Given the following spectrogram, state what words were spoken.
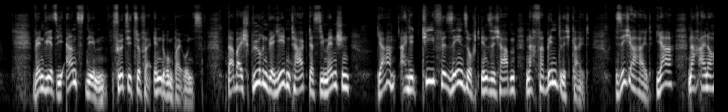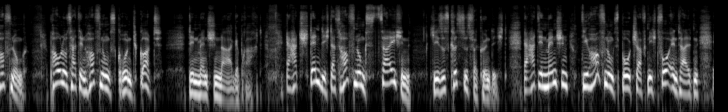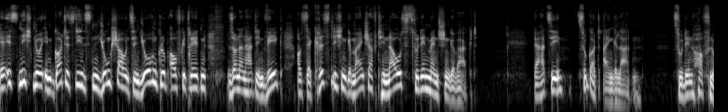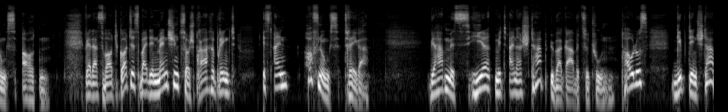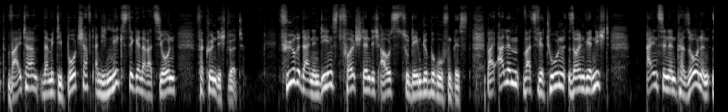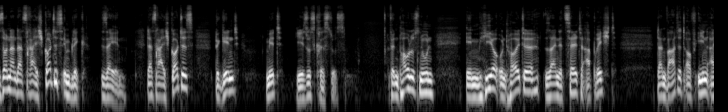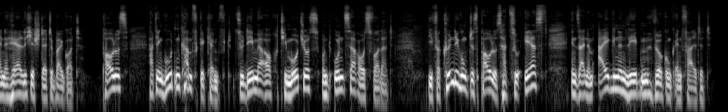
Wenn wir sie ernst nehmen, führt sie zur Veränderung bei uns. Dabei spüren wir jeden Tag, dass die Menschen ja, eine tiefe Sehnsucht in sich haben nach Verbindlichkeit, Sicherheit, ja, nach einer Hoffnung. Paulus hat den Hoffnungsgrund Gott den Menschen nahegebracht. Er hat ständig das Hoffnungszeichen Jesus Christus verkündigt. Er hat den Menschen die Hoffnungsbotschaft nicht vorenthalten. Er ist nicht nur in Gottesdiensten, Jungschau und Seniorenclub aufgetreten, sondern hat den Weg aus der christlichen Gemeinschaft hinaus zu den Menschen gewagt. Er hat sie zu Gott eingeladen, zu den Hoffnungsorten. Wer das Wort Gottes bei den Menschen zur Sprache bringt, ist ein Hoffnungsträger. Wir haben es hier mit einer Stabübergabe zu tun. Paulus gibt den Stab weiter, damit die Botschaft an die nächste Generation verkündigt wird. Führe deinen Dienst vollständig aus, zu dem du berufen bist. Bei allem, was wir tun, sollen wir nicht einzelnen Personen, sondern das Reich Gottes im Blick sehen. Das Reich Gottes beginnt mit Jesus Christus. Wenn Paulus nun im Hier und Heute seine Zelte abbricht, dann wartet auf ihn eine herrliche Stätte bei Gott. Paulus hat den guten Kampf gekämpft, zu dem er auch Timotheus und uns herausfordert. Die Verkündigung des Paulus hat zuerst in seinem eigenen Leben Wirkung entfaltet.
